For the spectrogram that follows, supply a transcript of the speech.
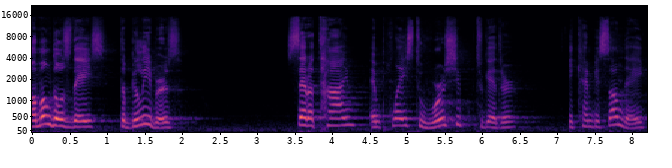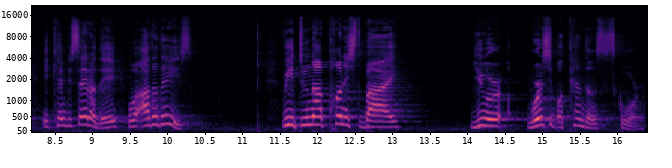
Among those days, the believers set a time and place to worship together. It can be Sunday, it can be Saturday, or other days. We do not punish by your worship attendance score.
